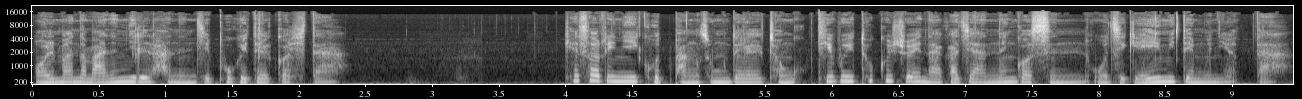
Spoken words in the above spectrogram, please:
얼마나 많은 일을 하는지 보게 될 것이다. 캐서린이 곧 방송될 전국 TV 토크쇼에 나가지 않는 것은 오직 에이미 때문이었다.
